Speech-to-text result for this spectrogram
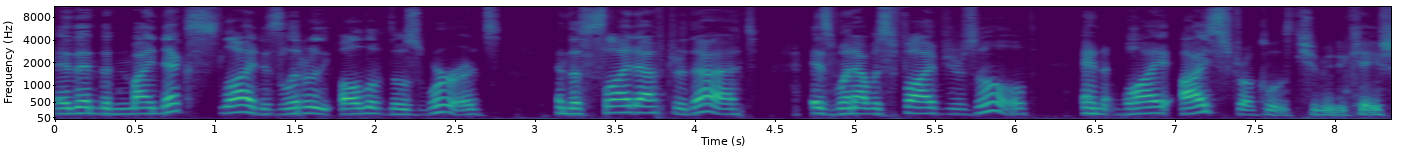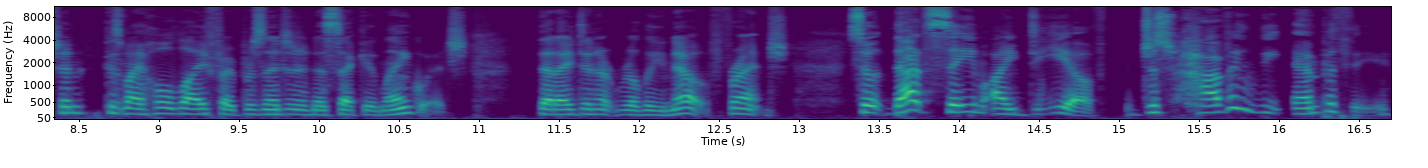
And then the, my next slide is literally all of those words. And the slide after that is when I was five years old and why I struggle with communication because my whole life I presented in a second language that I didn't really know, French. So that same idea of just having the empathy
